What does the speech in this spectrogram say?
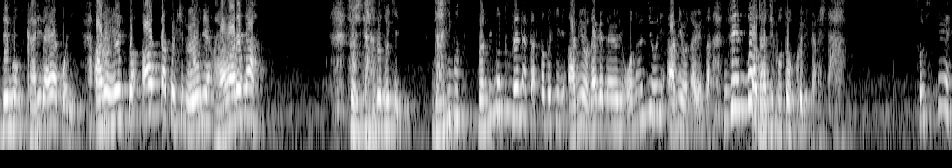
でもガリラヤ湖にあのイエスと会った時のように現れた。そしてあの時何も何も取れなかった時に網を投げたように同じように網を投げた。全部同じことを繰り返した。そして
